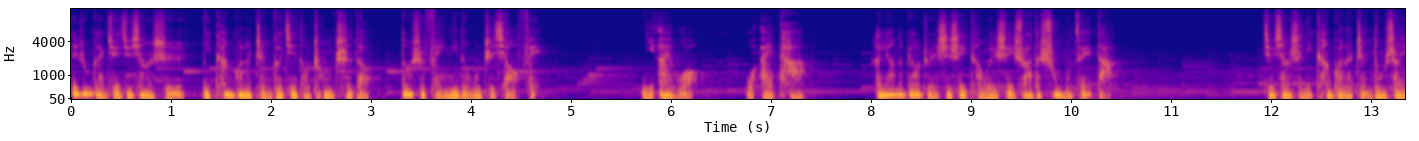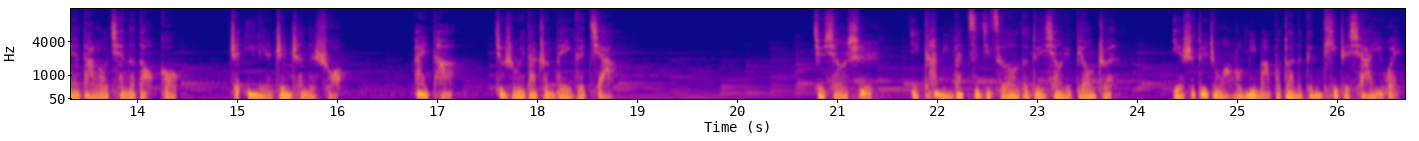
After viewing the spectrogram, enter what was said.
那种感觉就像是你看惯了整个街头充斥的都是肥腻的物质消费，你爱我，我爱他，衡量的标准是谁肯为谁刷的数目最大。就像是你看惯了整栋商业大楼前的导购，这一脸真诚的说，爱他就是为他准备一个家。就像是。你看明白自己择偶的对象与标准，也是对着网络密码不断的更替着下一位。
